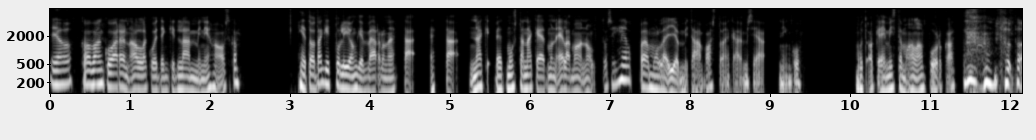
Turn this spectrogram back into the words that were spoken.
joo. Kovan kuoren alla kuitenkin lämmin ja hauska. Ja totakin tuli jonkin verran, että, että, näke, että musta näkee, että mun elämä on ollut tosi helppo ja mulla ei ole mitään vastoinkäymisiä. Niin kuin, mutta okei, mistä mä alan purkaa? tota,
